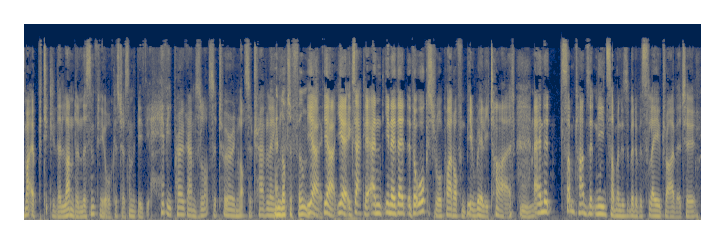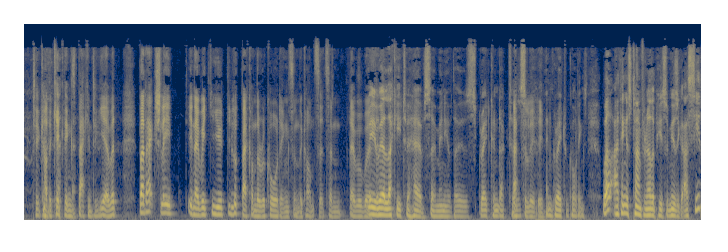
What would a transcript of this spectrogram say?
my- Particularly the London, the Symphony Orchestra, some of these heavy programs, lots of touring, lots of travelling, and lots of film yeah, music. yeah, yeah, exactly. And you know, the, the orchestra will quite often be really tired, mm-hmm. and it sometimes it needs someone who's a bit of a slave driver to to kind of kick things back into gear. But but actually, you know, we, you, you look back on the recordings and the concerts, and they were worth We it. were lucky to have so many of those great conductors. Absolutely. And great recordings. Well, I think it's time for another piece of music. I see a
